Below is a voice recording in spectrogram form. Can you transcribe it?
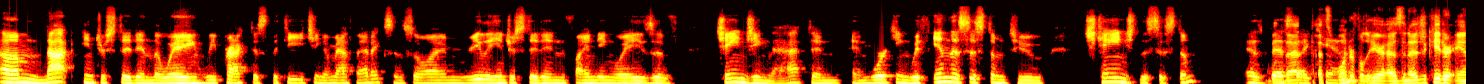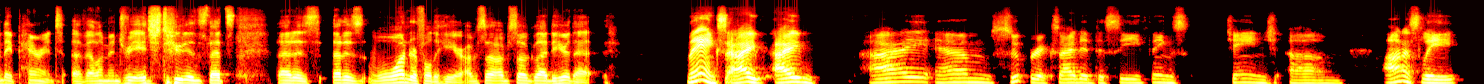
um, not interested in the way we practice the teaching of mathematics, and so I'm really interested in finding ways of changing that and and working within the system to change the system as Well, that- I that's can. wonderful to hear. As an educator and a parent of elementary age students, that's that is that is wonderful to hear. I'm so I'm so glad to hear that. Thanks. I I I am super excited to see things change. Um, honestly,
